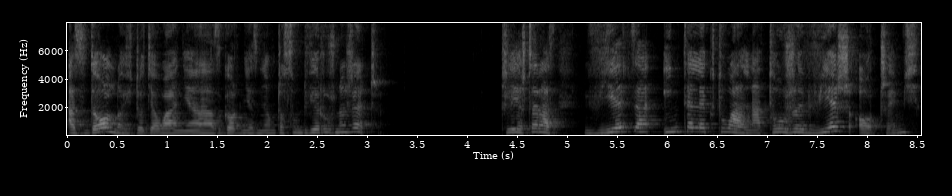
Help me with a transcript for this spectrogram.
a zdolność do działania zgodnie z nią to są dwie różne rzeczy. Czyli jeszcze raz, wiedza intelektualna, to, że wiesz o czymś,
